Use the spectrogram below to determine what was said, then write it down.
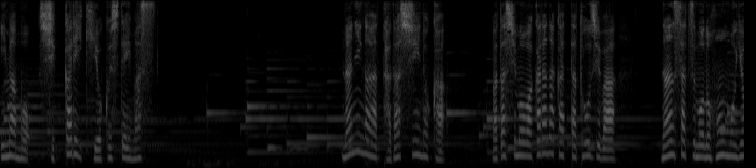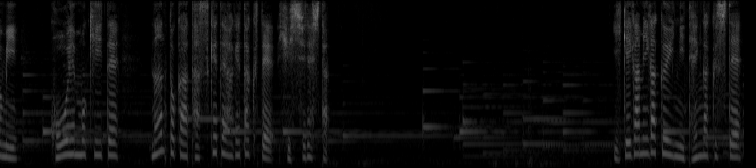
今もしっかり記憶しています。何が正しいのか私もわからなかった当時は何冊もの本を読み講演も聞いて何とか助けてあげたくて必死でした。池上学院に転学して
